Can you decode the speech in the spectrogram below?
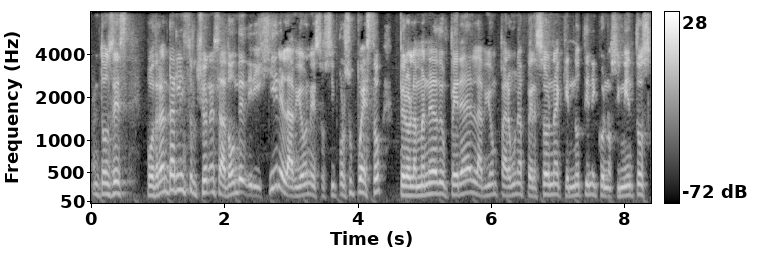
Entonces, podrán darle instrucciones a dónde dirigir el avión, eso sí, por supuesto, pero la manera de operar el avión para una persona que no tiene conocimientos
